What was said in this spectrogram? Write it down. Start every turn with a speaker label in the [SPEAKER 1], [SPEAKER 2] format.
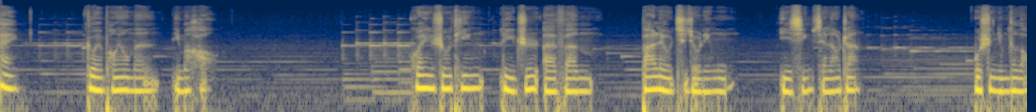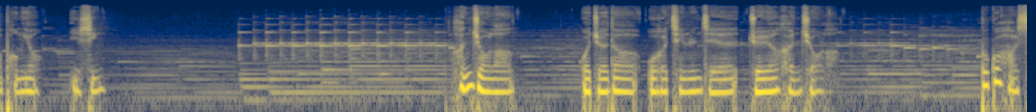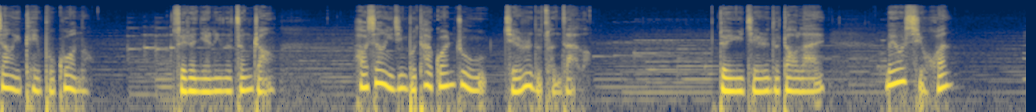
[SPEAKER 1] 嗨，各位朋友们，你们好，欢迎收听荔枝 FM 八六七九零五一心闲聊站。我是你们的老朋友一心。很久了，我觉得我和情人节绝缘很久了。不过好像也可以不过呢。随着年龄的增长。好像已经不太关注节日的存在了。对于节日的到来，没有喜欢，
